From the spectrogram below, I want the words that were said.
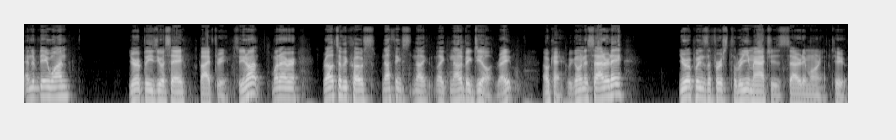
end of day one, Europe leads USA five three. So you know what? Whatever, relatively close. Nothing's not, like not a big deal, right? Okay, we go into Saturday. Europe wins the first three matches Saturday morning, too.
